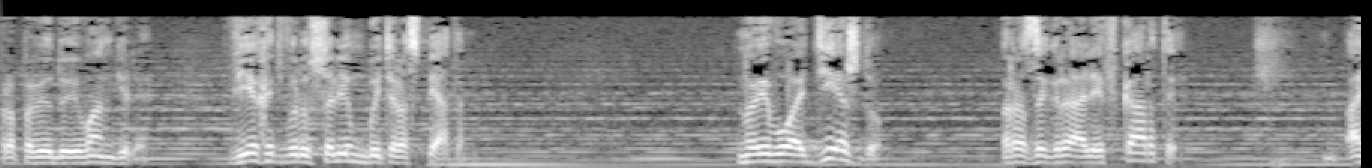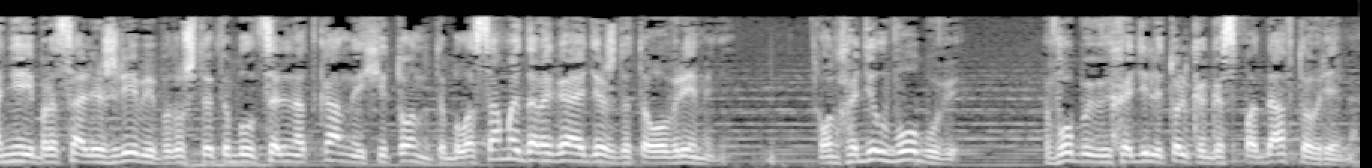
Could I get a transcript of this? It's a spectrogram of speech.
проповедуя Евангелие, въехать в Иерусалим, быть распятым. Но его одежду разыграли в карты. Они и бросали жребий, потому что это был цельнотканный хитон. Это была самая дорогая одежда того времени. Он ходил в обуви. В обуви ходили только господа в то время.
